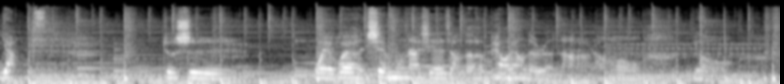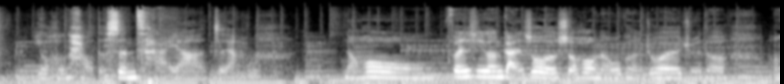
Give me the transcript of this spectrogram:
样子，就是。我也会很羡慕那些长得很漂亮的人啊，然后有有很好的身材呀，这样。然后分析跟感受的时候呢，我可能就会觉得，嗯，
